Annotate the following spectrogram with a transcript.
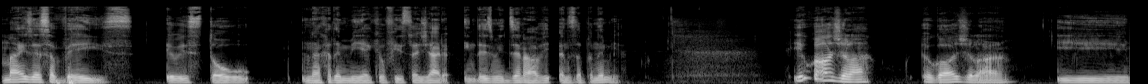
Mas essa vez eu estou na academia que eu fiz estagiário em 2019, antes da pandemia. E eu gosto de lá. Eu gosto de lá. E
